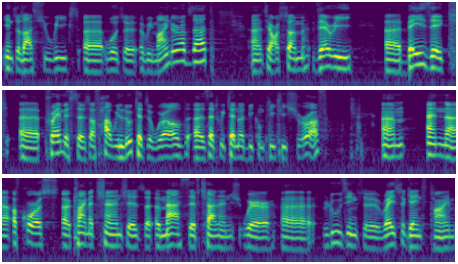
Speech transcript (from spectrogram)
in the last few weeks uh, was a, a, reminder of that. there are some very uh, basic uh, premises of how we look at the world uh, that we cannot be completely sure of. Um, and uh, of course, uh, climate change is a, a massive challenge. We're losing the race against time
